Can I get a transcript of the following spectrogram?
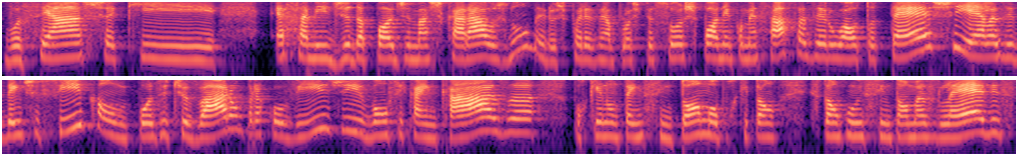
Você acha que essa medida pode mascarar os números? Por exemplo, as pessoas podem começar a fazer o autoteste e elas identificam, positivaram para a Covid e vão ficar em casa porque não tem sintoma ou porque tão, estão com os sintomas leves,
